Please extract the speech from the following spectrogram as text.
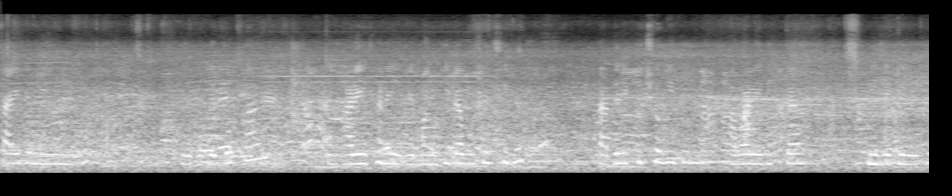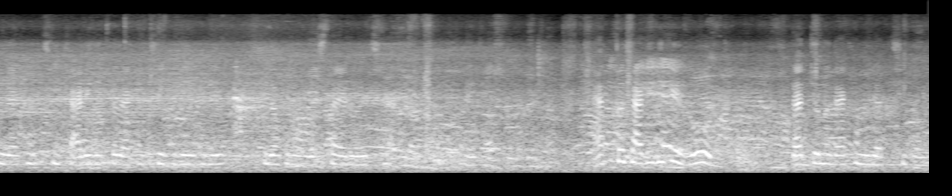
সাইডে মন্দির এদিকে দোকান আর এইখানে এই যে মাংকিটা বসেছিল তাদের একটু ছবি তুললাম আবার এদিকটা নিজেকে একটু দেখাচ্ছি, চারিদিকটা দেখাচ্ছি, ঘুরে ঘুরে কীরকম অবস্থায় রয়েছে। এত চারিদিকে রোদ যার জন্য দেখানো যাচ্ছি কোনো।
